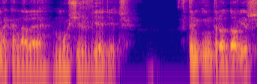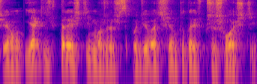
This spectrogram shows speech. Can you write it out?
na kanale Musisz Wiedzieć. W tym intro dowiesz się, jakich treści możesz spodziewać się tutaj w przyszłości.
